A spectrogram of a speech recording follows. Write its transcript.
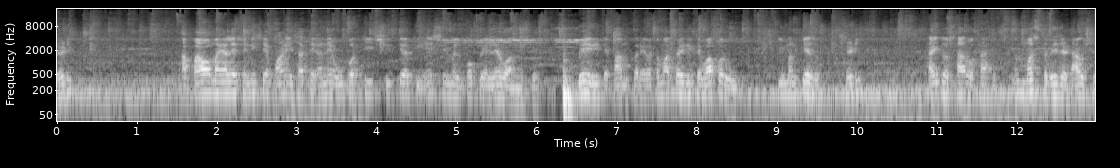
રેડી આ પાવામાં આલે છે નીચે પાણી સાથે અને ઉપરથી સિત્તેરથી એંસી એમએલ પપ્પે લેવાનું છે. બે રીતે કામ કરે. હવે તમારે કઈ રીતે વાપરવું? એ મને કહેજો. રેડી ફાયદો સારો થાય. એમ મસ્ત રિઝલ્ટ આવશે.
